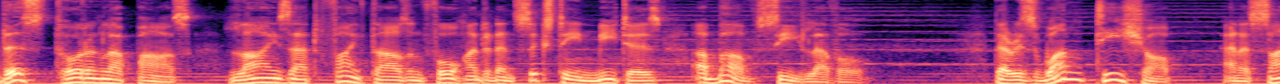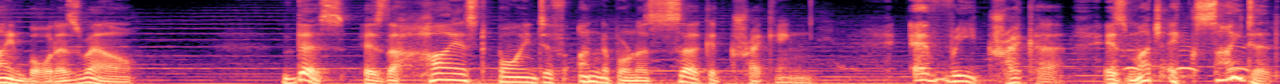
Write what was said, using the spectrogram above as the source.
This Thorengla Pass lies at 5,416 meters above sea level. There is one tea shop and a signboard as well. This is the highest point of Annapurna circuit trekking. Every trekker is much excited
